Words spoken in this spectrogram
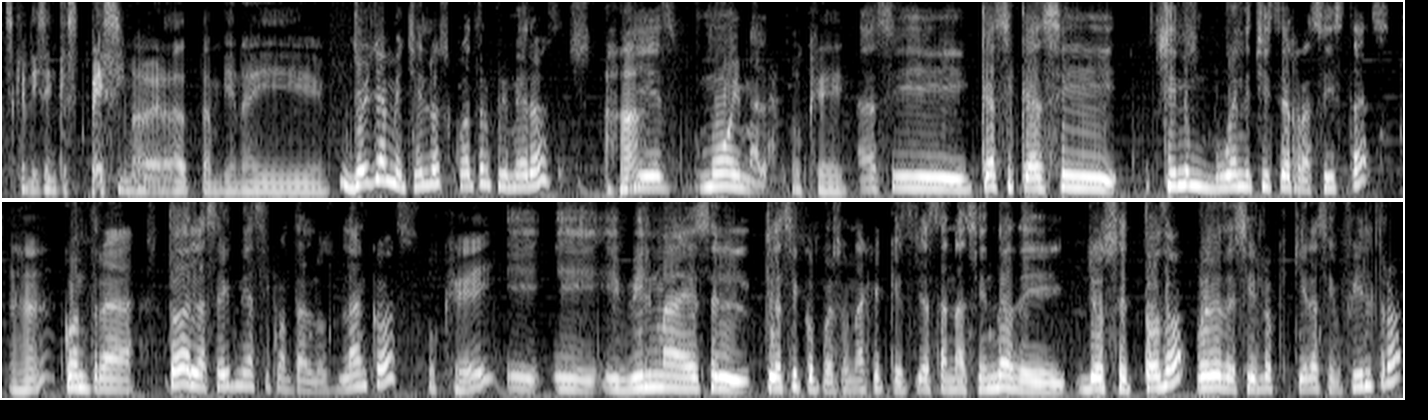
es que dicen que es pésima, ¿verdad? También hay. Yo ya me eché los cuatro primeros Ajá. y es muy mala. Ok. Así, casi, casi, tiene un buen de chistes racistas Ajá. contra todas las etnias y contra los blancos. Ok. Y, y, y Vilma es el clásico personaje que ya están haciendo de yo sé todo, puedo decir lo que quiera sin filtro,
